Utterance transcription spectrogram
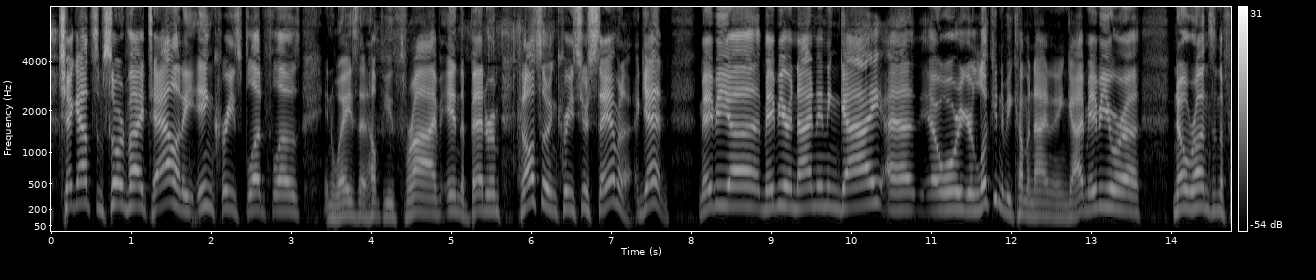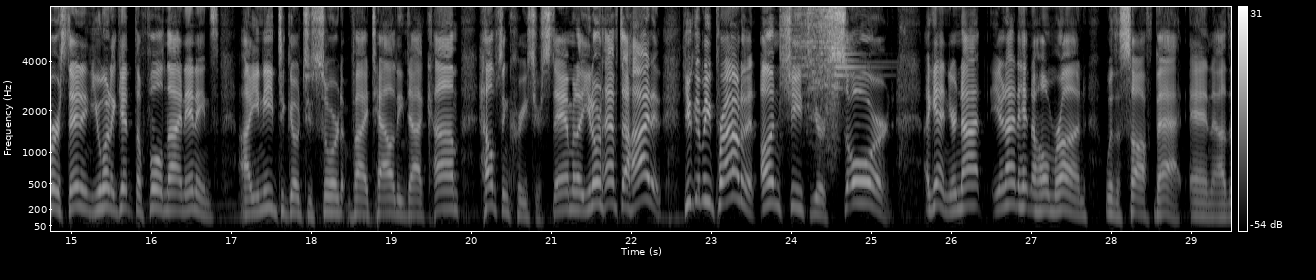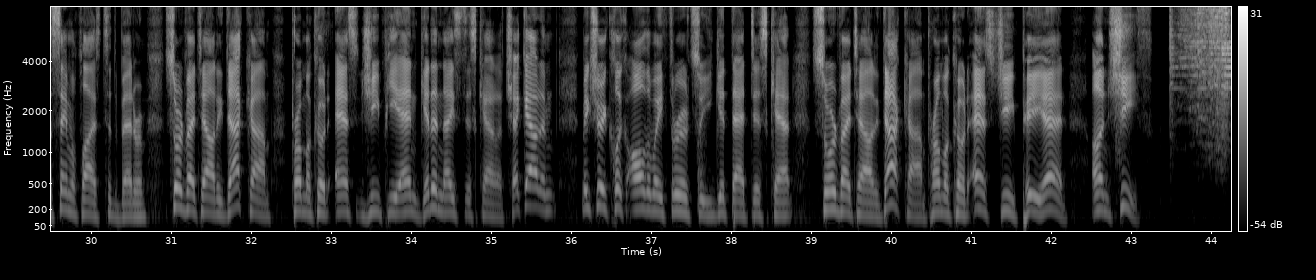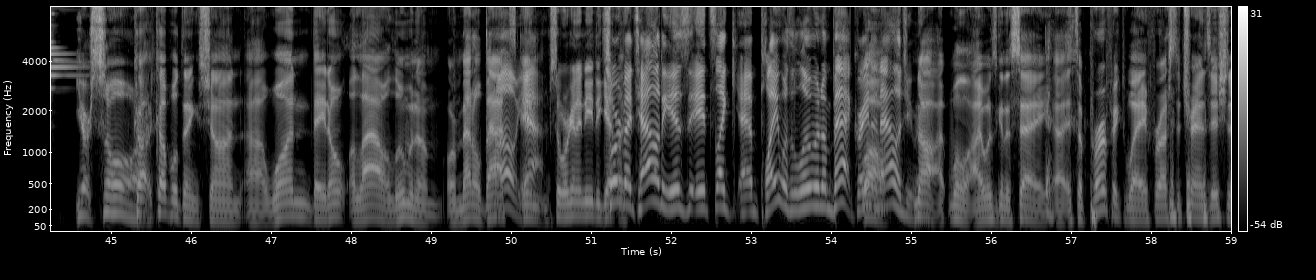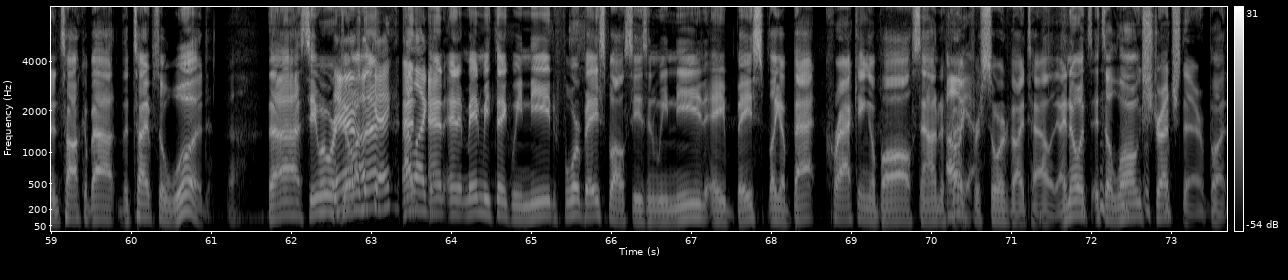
check out some Sword Vitality. Increase blood flows in ways that help you thrive in the bedroom. Can also increase your stamina. Again, maybe uh, maybe you're a nine inning guy, uh, or you're looking to become a nine inning guy. Maybe you were a no runs in the first inning. You want to get the full nine innings. Uh, you need to go to swordvitality.com. Helps increase your stamina. You don't have to hide it. You can be proud of it. Unsheath your sword. Again, you're not you're not hitting a home run with a soft bat, and uh, the same applies to the bedroom. SwordVitality.com promo code SGPN. Get a nice discount at checkout, and make sure you click all the way through so you get that discount. SwordVitality.com promo code SGPN. Unsheath Your sword. A couple things, Sean. Uh, one, they don't allow aluminum or metal bats. Oh, yeah. in, so we're gonna need to get Sword like, vitality is it's like uh, playing with aluminum bat. Great well, analogy. No, well, I was gonna say uh, it's a perfect way for us to transition and talk about the types of wood. Ah, see what we're Oh. There, doing there? okay. I And, like it. and, and it made me think we need for baseball season. We need a base like a bat cracking a ball sound effect Oh, yeah. for sword vitality. I know it's it's a long stretch there, but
